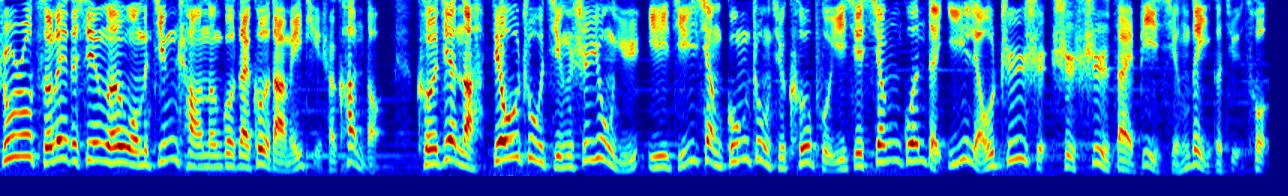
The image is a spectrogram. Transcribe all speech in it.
诸如此类的新闻，我们经常能够在各大媒体上看到。可见呢，标注警示用语以及向公众去科普一些相关的医疗知识，是势在必行的一个举措。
